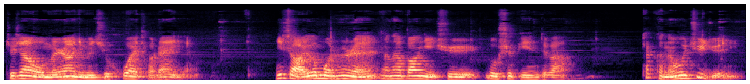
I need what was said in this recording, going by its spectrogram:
就像我们让你们去户外挑战一样，你找一个陌生人，让他帮你去录视频，对吧？他可能会拒绝你，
